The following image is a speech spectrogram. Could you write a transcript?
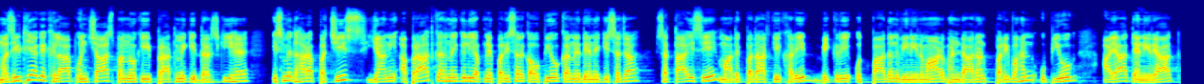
मजीठिया के खिलाफ उनचास पन्नों की प्राथमिकी दर्ज की है। इसमें धारा 25 यानी अपराध करने के लिए अपने परिसर का उपयोग करने देने की सजा, सत्ताईस से मादक पदार्थ की खरीद, बिक्री, उत्पादन, विनिर्माण, भंडारण, परिवहन, उपयोग, आयात या निर्यात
